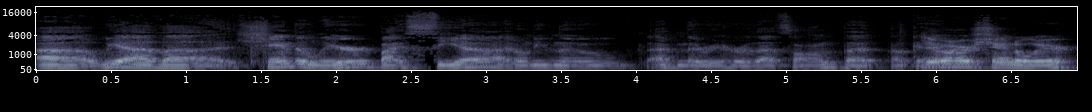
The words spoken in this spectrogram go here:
Uh, we have uh, Chandelier by Sia. I don't even know. I've never even heard that song, but okay. You ever heard Chandelier?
